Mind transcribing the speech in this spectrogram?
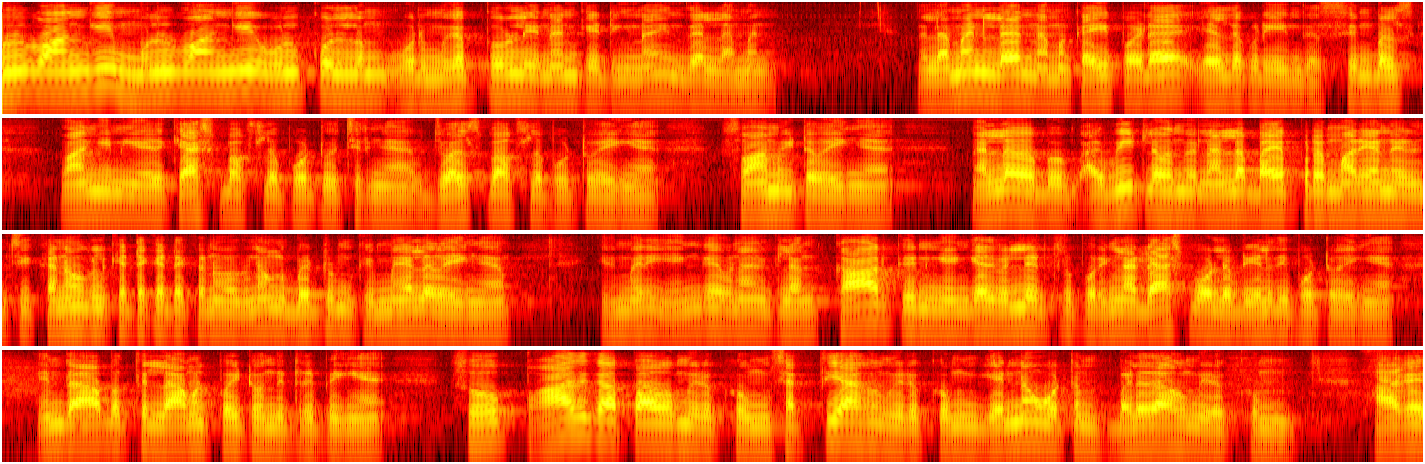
உள்வாங்கி முள்வாங்கி உள்கொள்ளும் ஒரு மிகப்பொருள் என்னன்னு கேட்டிங்கன்னா இந்த லெமன் இந்த லெமனில் நம்ம கைப்பட எழுதக்கூடிய இந்த சிம்பிள்ஸ் வாங்கி நீங்கள் கேஷ் பாக்ஸில் போட்டு வச்சுருங்க ஜுவல்ஸ் பாக்ஸில் போட்டு வைங்க சுவாமிகிட்ட வைங்க. நல்ல வீட்டில் வந்து நல்லா பயப்படுற மாதிரியான இருந்துச்சு கனவுகள் கெட்ட கெட்ட கனவு உங்கள் பெட்ரூம்க்கு மேலே வைங்க. இது மாதிரி எங்கே வேணாலும் வைக்கலாம் காருக்கு நீங்கள் எங்கேயாவது வெளில எடுத்துகிட்டு போகிறீங்களா? டேஷ்போர்டில் இப்படி எழுதி போட்டு வைங்க. எந்த ஆபத்து இல்லாமல் போயிட்டு வந்துட்டு இருப்பீங்க. ஸோ பாதுகாப்பாகவும் இருக்கும் சக்தியாகவும் இருக்கும் எண்ண ஓட்டம் பலதாகவும் இருக்கும். ஆக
